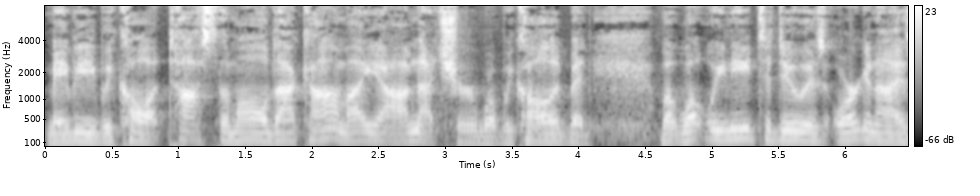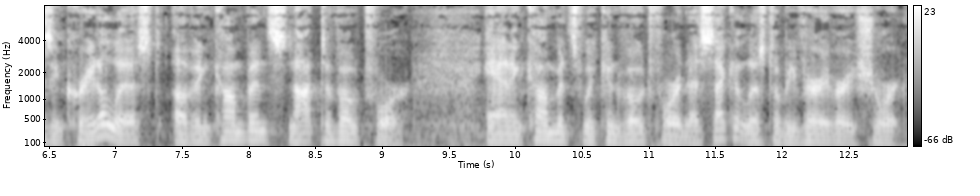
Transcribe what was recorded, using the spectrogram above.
Maybe we call it tossthemall.com. I, I'm not sure what we call it, but, but what we need to do is organize and create a list of incumbents not to vote for and incumbents we can vote for. And the second list will be very, very short.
